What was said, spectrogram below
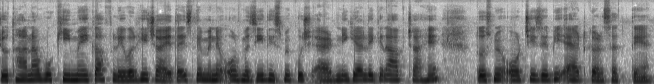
जो था ना वो कीमे का फ्लेवर ही चाहिए था, इसलिए मैंने और मज़ीद इसमें कुछ ऐड नहीं किया, लेकिन आप चाहें तो उसमें और चीज़ें भी ऐड कर सकते हैं।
